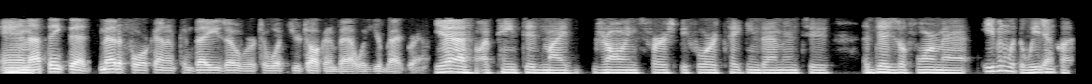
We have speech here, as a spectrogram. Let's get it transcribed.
And mm-hmm. I think that metaphor kind of conveys over to what you're talking about with your background. Yeah, I painted my drawings first before taking them into a digital format. Even with the weaving yeah. classes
